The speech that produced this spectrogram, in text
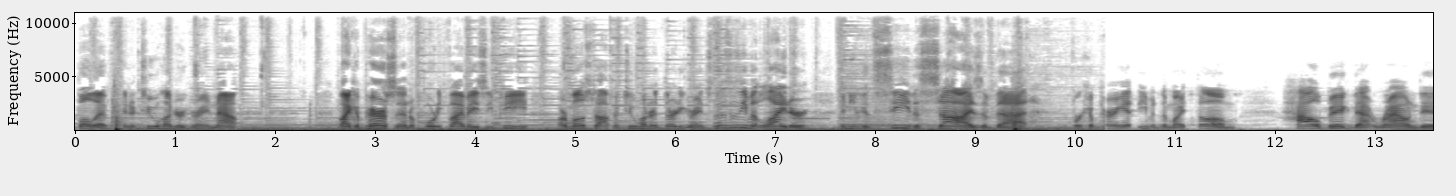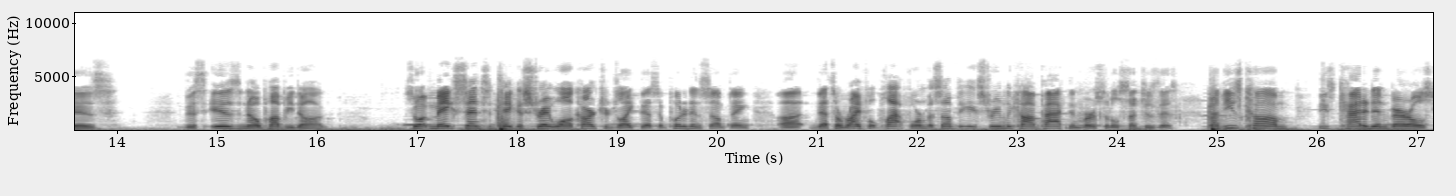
bullet in a 200 grain. Now, by comparison, a 45 ACP are most often 230 grains. So this is even lighter, and you can see the size of that, if we're comparing it even to my thumb, how big that round is. This is no puppy dog. So it makes sense to take a straight wall cartridge like this and put it in something uh, that's a rifle platform, but something extremely compact and versatile such as this. Now these come, these Katahdin barrels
